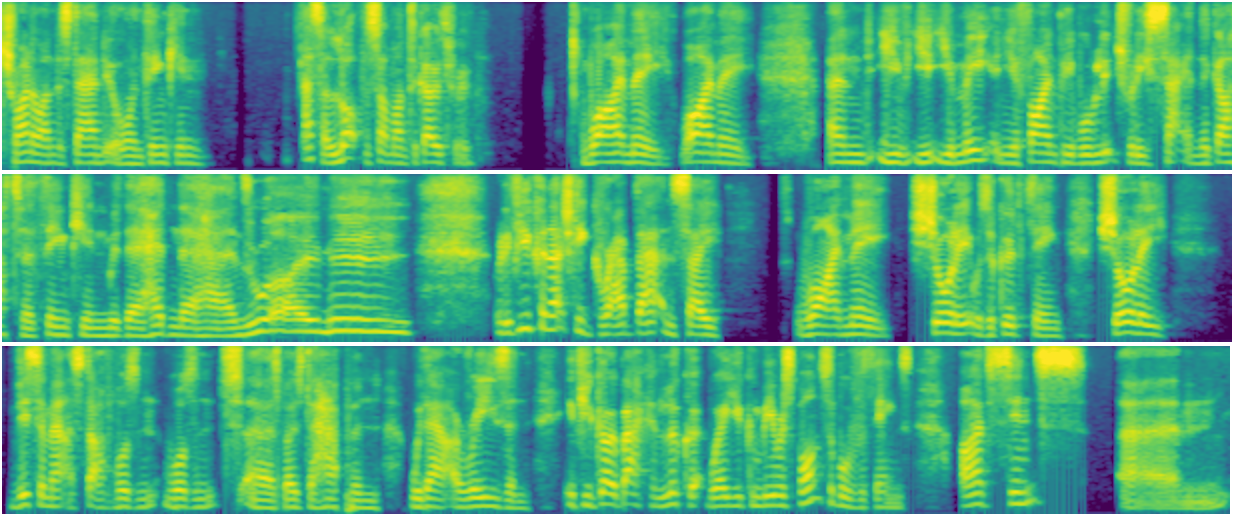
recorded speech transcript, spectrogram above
trying to understand it all and thinking that's a lot for someone to go through. Why me? Why me? And you, you, you meet and you find people literally sat in the gutter thinking with their head in their hands, why me? But if you can actually grab that and say, why me? Surely it was a good thing. Surely this amount of stuff wasn't wasn't uh, supposed to happen without a reason. If you go back and look at where you can be responsible for things, I've since um,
